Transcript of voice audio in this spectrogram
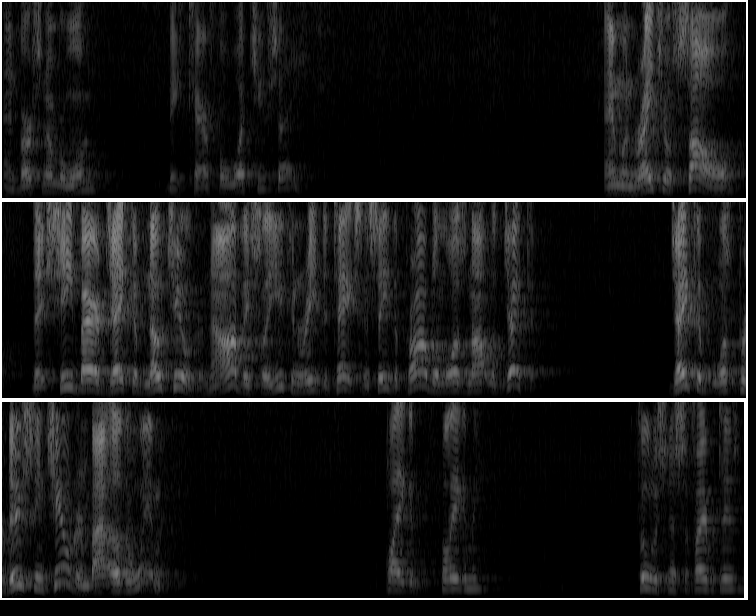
and verse number 1. Be careful what you say. And when Rachel saw that she bare Jacob no children, now obviously you can read the text and see the problem was not with Jacob. Jacob was producing children by other women. Plague polygamy, foolishness of favoritism.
